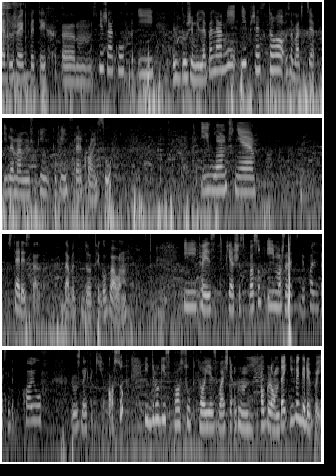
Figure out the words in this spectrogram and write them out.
mega dużo jakby tych em, zwierzaków i z dużymi levelami i przez to zobaczcie ile mam już po 5 star coinsów i łącznie 400 nawet do tego wałam. I to jest pierwszy sposób i można tak sobie wchodzić właśnie do pokojów różnych takich osób. I drugi sposób to jest właśnie ogląd- oglądaj i wygrywaj.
